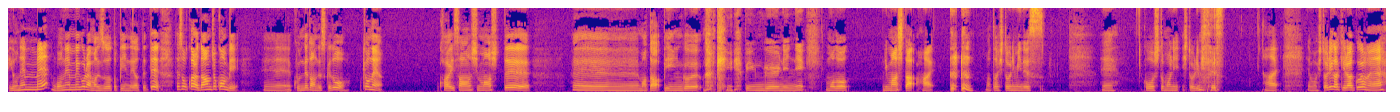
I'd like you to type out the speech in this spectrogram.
?4 年目 ?5 年目ぐらいまでずっとピンでやってて、で、そこから男女コンビ、えー組んでたんですけど、去年、解散しまして、えーまたピング、ピピングリンに戻りました。はい。また独り身です。えー、講師ともに独り身です。はい。でも一人が気楽よね。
